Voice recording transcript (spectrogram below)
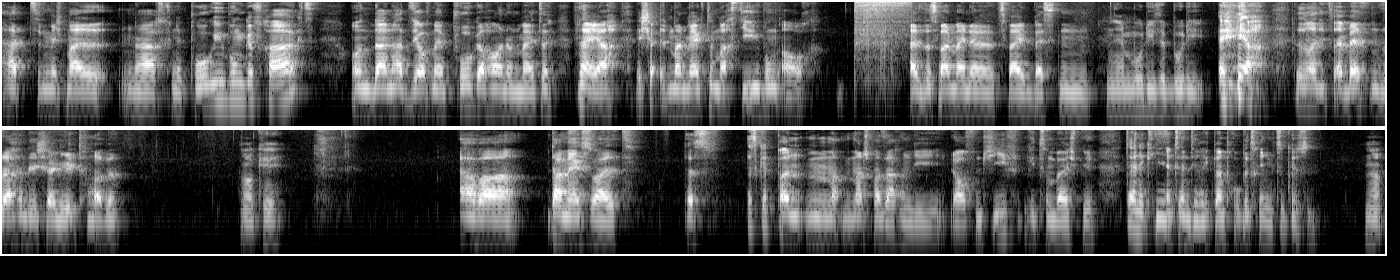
hat mich mal nach einer Po-Übung gefragt und dann hat sie auf mein Po gehauen und meinte, naja, ich, man merkt, du machst die Übung auch. Also das waren meine zwei besten, Ja, Moody the Booty. ja, das waren die zwei besten Sachen, die ich erlebt habe. Okay. Aber da merkst du halt, dass es gibt man- ma- manchmal Sachen, die laufen schief, wie zum Beispiel deine Klientin direkt beim Probetraining zu küssen. Ja,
